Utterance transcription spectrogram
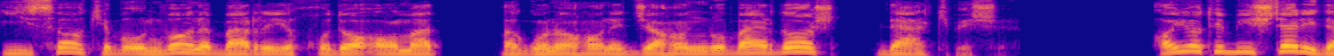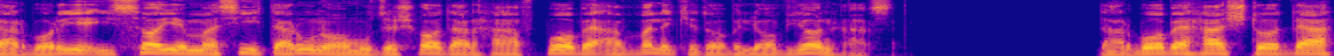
عیسی که به عنوان بره خدا آمد و گناهان جهان رو برداشت درک بشه. آیات بیشتری درباره عیسی مسیح در اون آموزش ها در هفت باب اول کتاب لاویان هست. در باب 8 تا 10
